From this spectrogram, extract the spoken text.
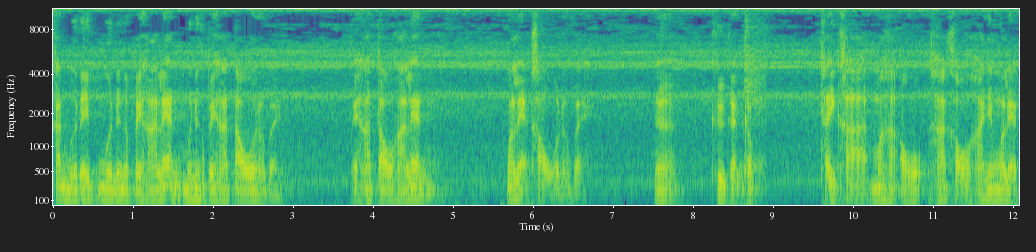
ขั้นมือได้มือหนึ่งก็ไปหาแล่นมือหนึ่งก็ไปหาเตากันไป ไปหาเตาหาแล่นมาแหลกเข่ากันไปเออคือกันกับไถ่ขามาหาเอาหาเขาหายังมาแหลก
